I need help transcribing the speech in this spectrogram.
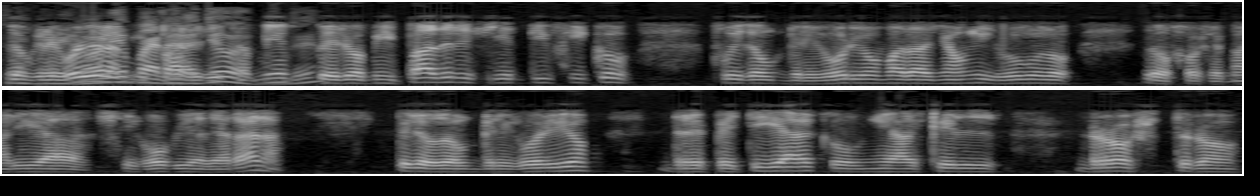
don, Gregorio, era mi padre también, ¿eh? pero mi padre científico fue don Gregorio Marañón y luego don, José María Segovia de Arana. Pero don Gregorio repetía con aquel rostro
